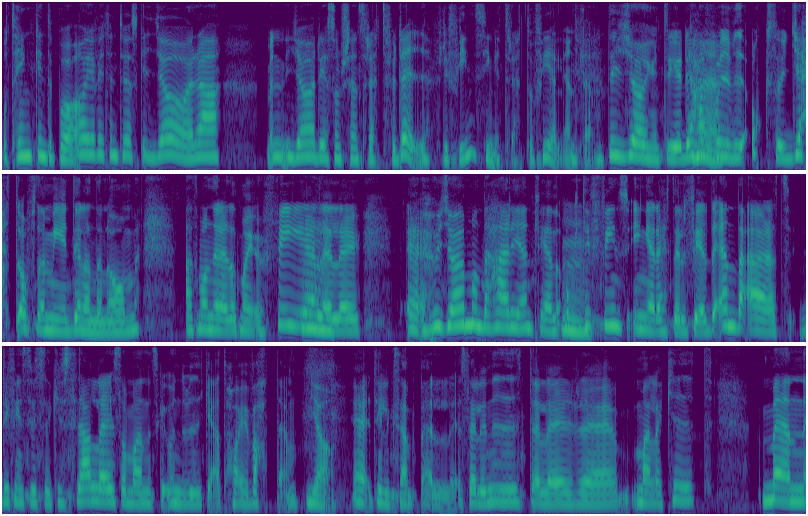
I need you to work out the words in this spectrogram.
och tänk inte på oh, jag vet inte hur jag ska göra. Men gör det som känns rätt för dig. För det finns inget rätt och fel egentligen. Det gör ju inte det. Det här Nej. får ju vi också jätteofta meddelanden om. Att man är rädd att man gör fel Mm. eller eh, hur gör man det här egentligen? Och Mm. det finns inga rätt eller fel. Det enda är att det finns vissa kristaller som man ska undvika att ha i vatten. Ja. Eh, till exempel selenit eller eh, malakit. Men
